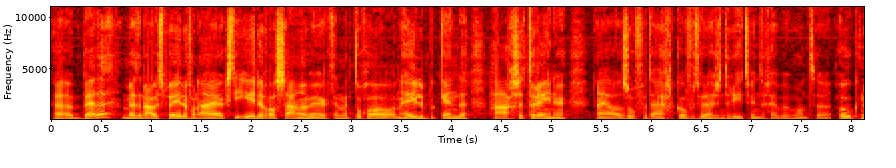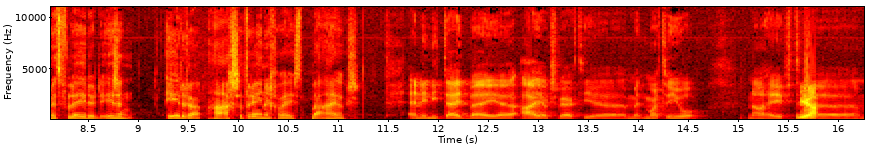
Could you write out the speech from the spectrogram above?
eh, bellen met een oud speler van Ajax... die eerder al samenwerkte met toch wel een hele bekende Haagse trainer. Nou ja, alsof we het eigenlijk over 2023 hebben. Want eh, ook in het verleden, er is een eerdere Haagse trainer geweest bij Ajax. En in die tijd bij eh, Ajax werkte hij met Martin Jol. Nou heeft, Ja. ehm,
